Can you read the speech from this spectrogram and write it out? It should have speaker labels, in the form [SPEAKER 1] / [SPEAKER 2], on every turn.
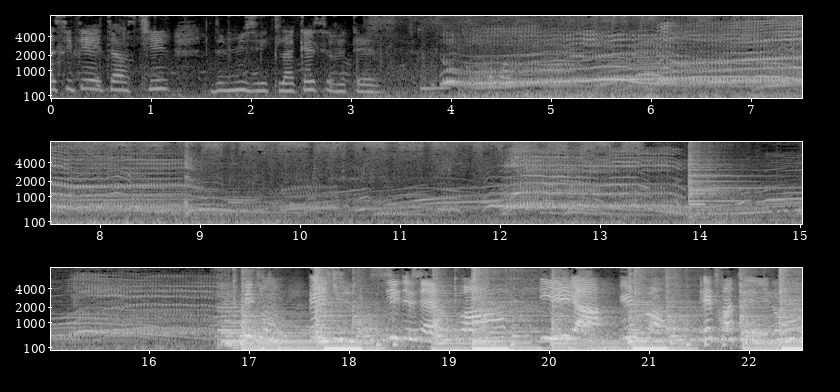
[SPEAKER 1] la cité est un style de musique, laquelle serait-elle?
[SPEAKER 2] Python est une cité serpent. Il y a une pente étroite et longue.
